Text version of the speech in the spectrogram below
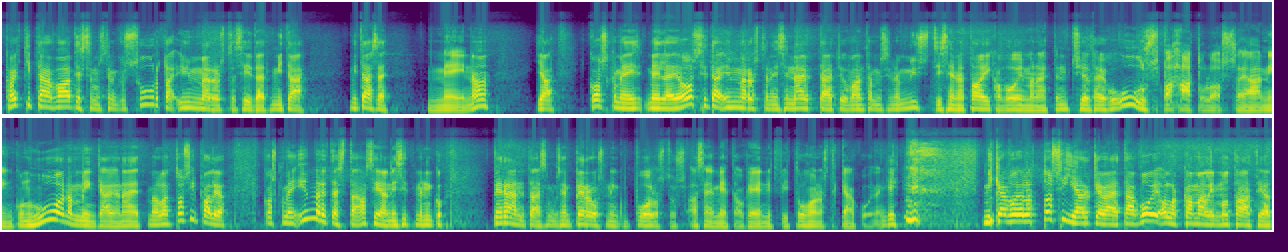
Kaikki tämä vaatii semmoista niin suurta ymmärrystä siitä, että mitä, mitä se meinaa. Ja koska me ei, meillä ei ole sitä ymmärrystä, niin se näyttäytyy vaan tämmöisenä mystisenä taikavoimana, että nyt sieltä on joku uusi paha tulossa ja niin kuin huonommin käy ja näin. Että me ollaan tosi paljon, koska me ei ymmärretä sitä asiaa, niin sitten me niin kuin peräännytään semmoisen perus niin kuin puolustusasemien, että okei, nyt vittu huonosti käy kuitenkin. Mikä voi olla tosi järkevää, ja tämä voi olla kamalin mutaatio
